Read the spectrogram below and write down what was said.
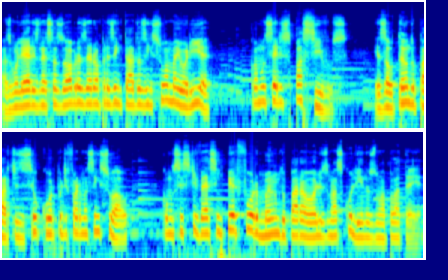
As mulheres nessas obras eram apresentadas em sua maioria como seres passivos, exaltando partes de seu corpo de forma sensual, como se estivessem performando para olhos masculinos numa plateia.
